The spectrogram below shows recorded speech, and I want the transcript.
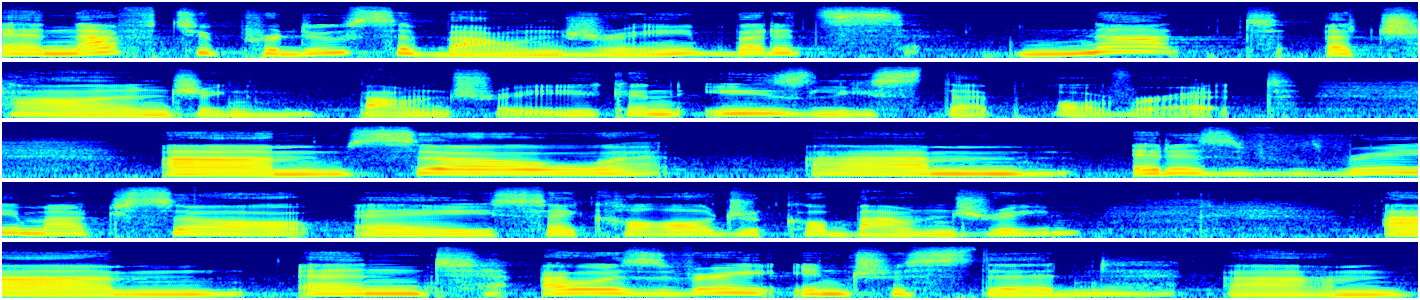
enough to produce a boundary, but it's not a challenging boundary. You can easily step over it. Um, so um, it is very much so a psychological boundary. Um, and I was very interested um,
